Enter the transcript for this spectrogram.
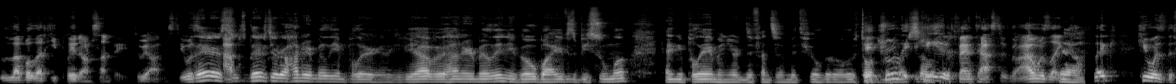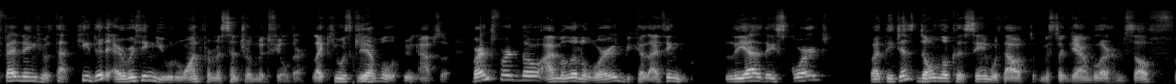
level that he played on Sunday. To be honest, he was there's there's your 100 million player. Like if you have a 100 million, you go buy Yves Bissouma and you play him in your defensive midfielder. Or he truly, he is fantastic. Though I was like, yeah. like he was defending. He was ta- he did everything you would want from a central midfielder. Like he was capable yep. of doing absolute. Brentford though, I'm a little worried because I think yeah, they scored, but they just don't look the same without Mr. Gambler himself,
